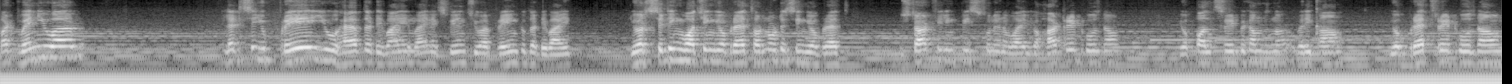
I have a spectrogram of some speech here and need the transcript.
But when you are, let's say you pray, you have the divine, divine experience, you are praying to the divine, you are sitting watching your breath or noticing your breath you start feeling peaceful in a while your heart rate goes down your pulse rate becomes very calm your breath rate goes down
